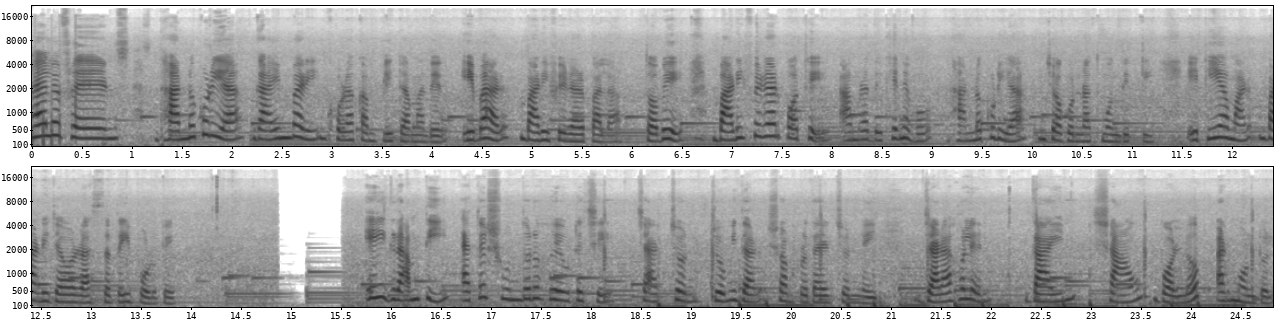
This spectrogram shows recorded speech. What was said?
Hello friends ধান্যকড়িয়া Gyne বাড়ি ঘোরা complete আমাদের। এবার বাড়ি ফেরার পালা। তবে বাড়ি ফেরার পথে আমরা দেখে নেব ধান্যকড়িয়া জগন্নাথ মন্দিরটি। এটি আমার বাড়ি যাওয়ার রাস্তাতেই পড়বে। এই গ্রামটি এত সুন্দর হয়ে উঠেছে চারজন জমিদার সম্প্রদায়ের জন্যেই। যারা হলেন গাইন, সাঁও, বল্লভ আর মণ্ডল।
